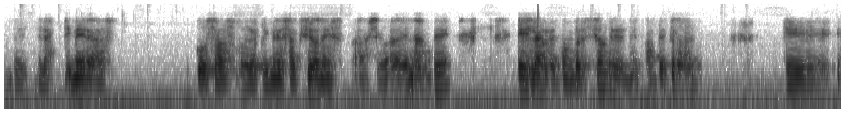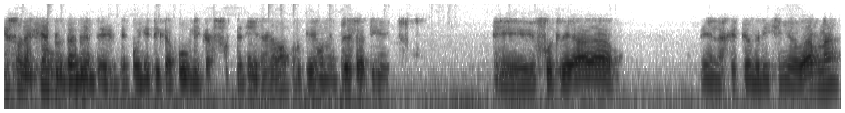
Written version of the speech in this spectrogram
de, las primeras cosas o de las primeras acciones a llevar adelante, es la reconversión de, de Pampetrol, que es un ejemplo también de, política pública sostenida, ¿no? Porque es una empresa que eh, fue creada en la gestión del ingeniero Berna,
